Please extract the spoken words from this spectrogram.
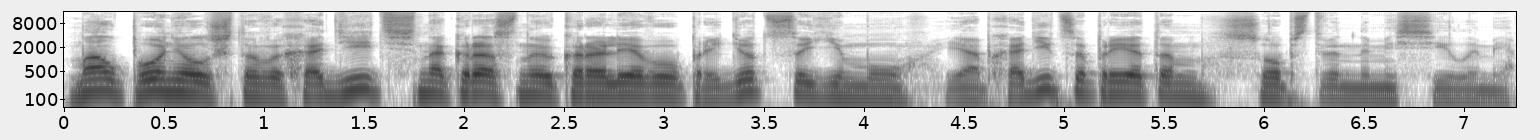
Мал понял, что выходить на Красную Королеву придется ему и обходиться при этом собственными силами.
